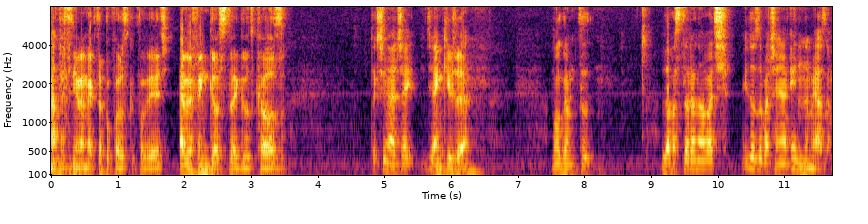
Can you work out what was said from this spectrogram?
nawet nie wiem, jak to po polsku powiedzieć. Everything goes to a good cause. Tak czy inaczej, dzięki, że mogłem tu dla Was to ranować i do zobaczenia innym razem.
